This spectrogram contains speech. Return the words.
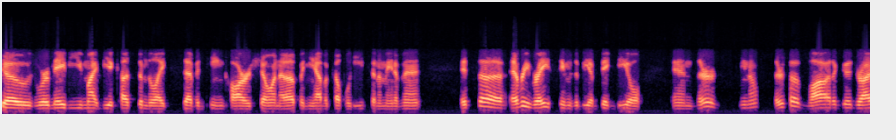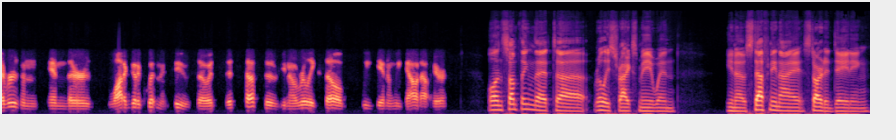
shows where maybe you might be accustomed to like 17 cars showing up and you have a couple heats in a main event. It's uh every race seems to be a big deal, and there you know there's a lot of good drivers and and there's a lot of good equipment too. So it's it's tough to you know really excel week in and week out out here. Well, and something that uh, really strikes me when you know Stephanie and I started dating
